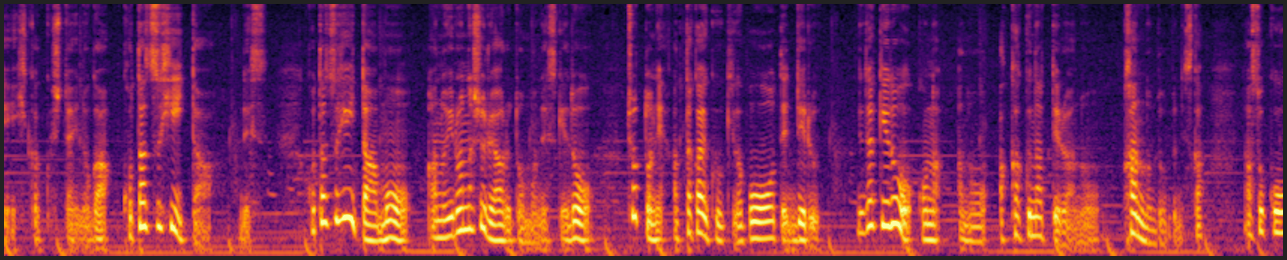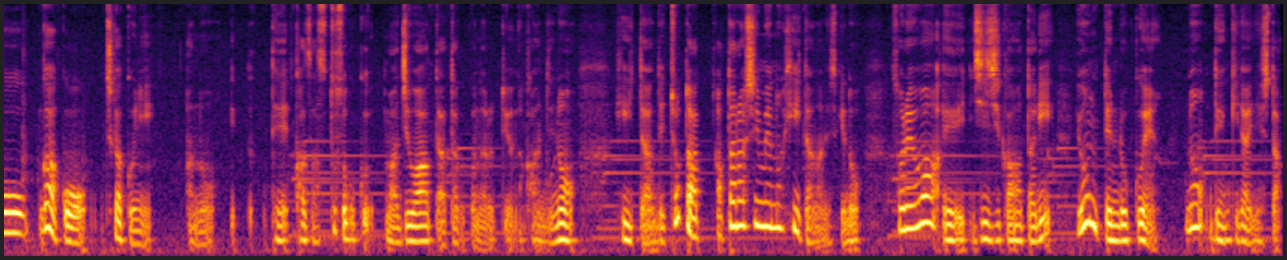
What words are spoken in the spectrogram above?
えー、比較したいのが、こたつヒーターです。こたつヒーターも、あの、いろんな種類あると思うんですけど、ちょっとね、あったかい空気がボーって出る。でだけど、この、あの、赤くなってる、あの、缶の部分ですか？あそこがこう近くにあの手かざすとすごく、まあ、じわーって暖かくなるっていうような感じのヒーターでちょっと新しめのヒーターなんですけどそれは、えー、1時間あたり4.6円の電気代でした。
